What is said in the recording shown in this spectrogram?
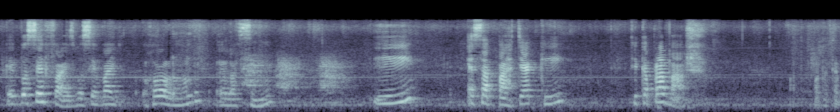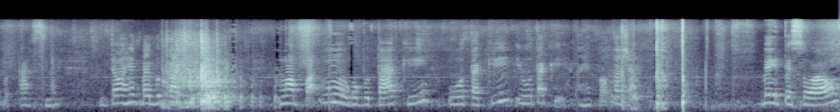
O que, é você faz? Você vai rolando ela assim. E essa parte aqui fica pra baixo. Pode até botar assim. Então, a gente vai botar aqui, uma, um eu vou botar aqui, o outro aqui e o outro aqui. A gente volta já. Bem, pessoal,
